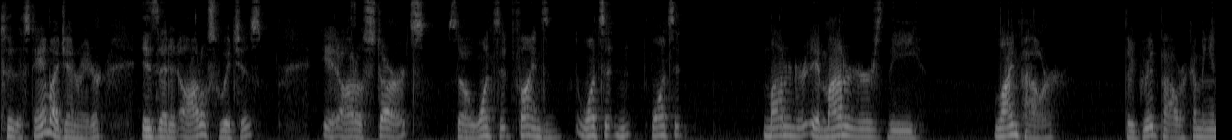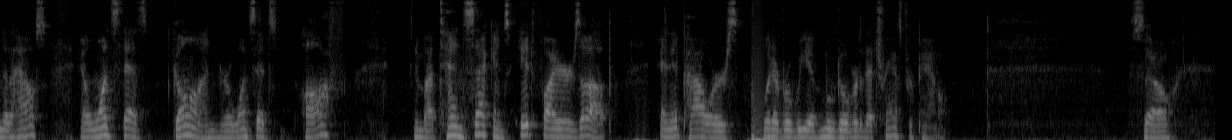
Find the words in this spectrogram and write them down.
to the standby generator is that it auto switches, it auto starts. So once it finds once it once it monitor it monitors the line power, the grid power coming into the house, and once that's gone or once that's off, in about 10 seconds it fires up and it powers whatever we have moved over to that transfer panel. So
